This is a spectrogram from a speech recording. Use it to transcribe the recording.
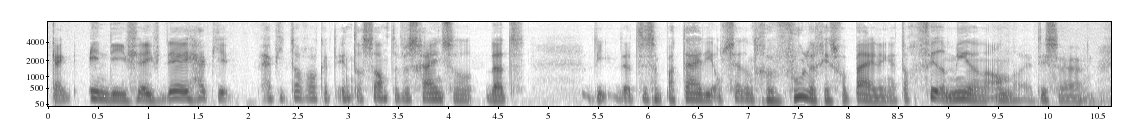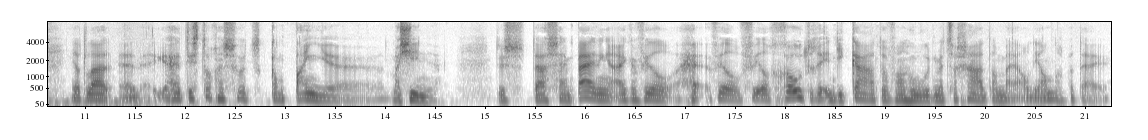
Kijk, in die VVD heb je, heb je toch ook het interessante verschijnsel dat die, dat is een partij die ontzettend gevoelig is voor peilingen. Toch veel meer dan de andere. Het is, uh, had het is toch een soort campagnemachine. Dus daar zijn peilingen eigenlijk een veel, veel, veel grotere indicator van hoe het met ze gaat dan bij al die andere partijen.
